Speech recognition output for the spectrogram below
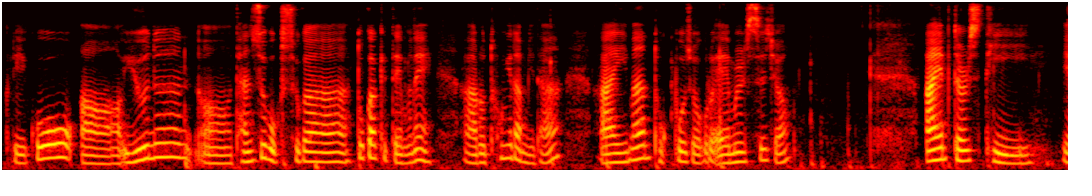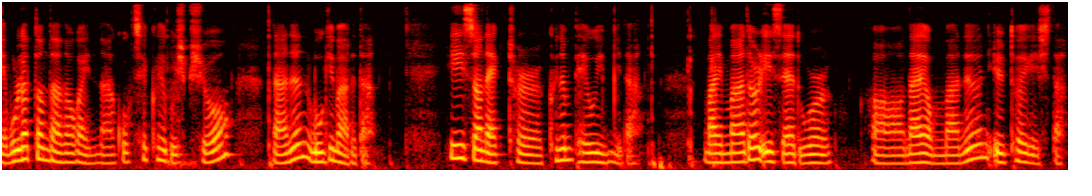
그리고 어, U는 어, 단수 복수가 똑같기 때문에 R로 통일합니다. I만 독보적으로 M을 쓰죠. I'm thirsty. 예, 몰랐던 단어가 있나 꼭 체크해 보십시오. 나는 목이 마르다. He's an actor. 그는 배우입니다. My mother is at work. 어, 나의 엄마는 일터에 계시다.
